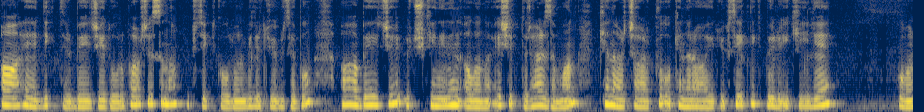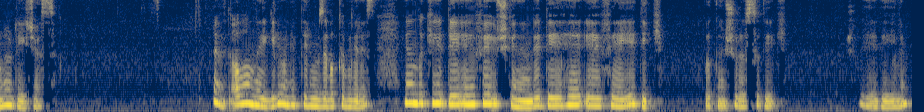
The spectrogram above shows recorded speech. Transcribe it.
AH diktir BC doğru parçasına. Yükseklik olduğunu belirtiyor bize bu. ABC üçgeninin alanı eşittir her zaman kenar çarpı o kenara ait yükseklik bölü 2 ile bulunur diyeceğiz. Evet alanla ilgili örneklerimize bakabiliriz. Yanındaki DEF üçgeninde DHEF'ye dik. Bakın şurası dik. Şuraya diyelim.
